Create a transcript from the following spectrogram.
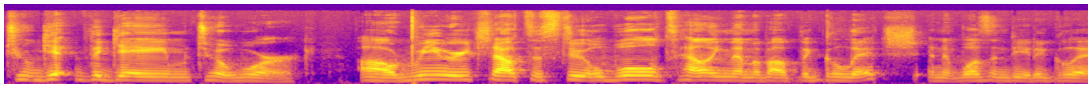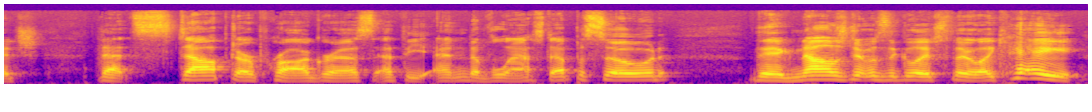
to get the game to work. Uh, we reached out to Steel Wool telling them about the glitch, and it was indeed a glitch that stopped our progress at the end of last episode. They acknowledged it was a glitch. They're like, hey,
